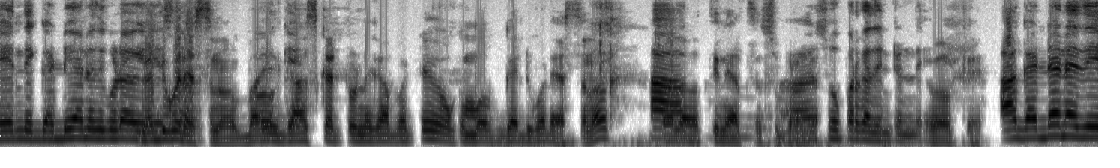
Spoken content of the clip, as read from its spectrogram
ఏంది గడ్డి అనేది కూడా గడ్డి కూడా. వేస్తున్నాం. గ్యాస్ కట్టు ఉంది కాబట్టి ఒక మోపు గడ్డి కూడా వేస్తున్నాం. తినేస్తాం శుభ్రంగా సూపర్గా తింటుంది. ఓకే. ఆ గడ్డి అనేది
